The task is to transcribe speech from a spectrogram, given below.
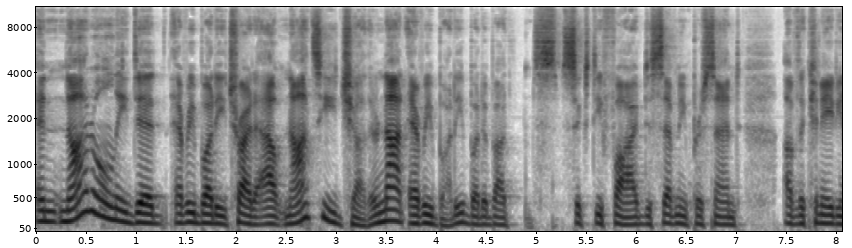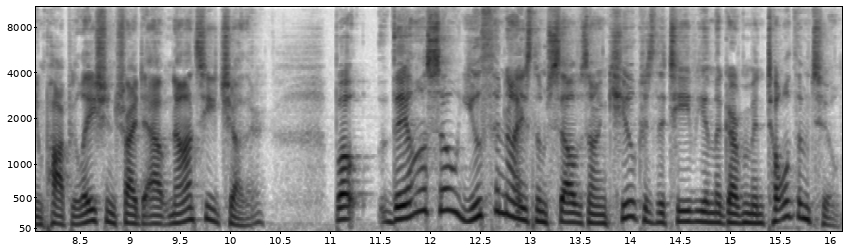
And not only did everybody try to out Nazi each other, not everybody, but about 65 to 70% of the Canadian population tried to out Nazi each other, but they also euthanized themselves on cue because the TV and the government told them to.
